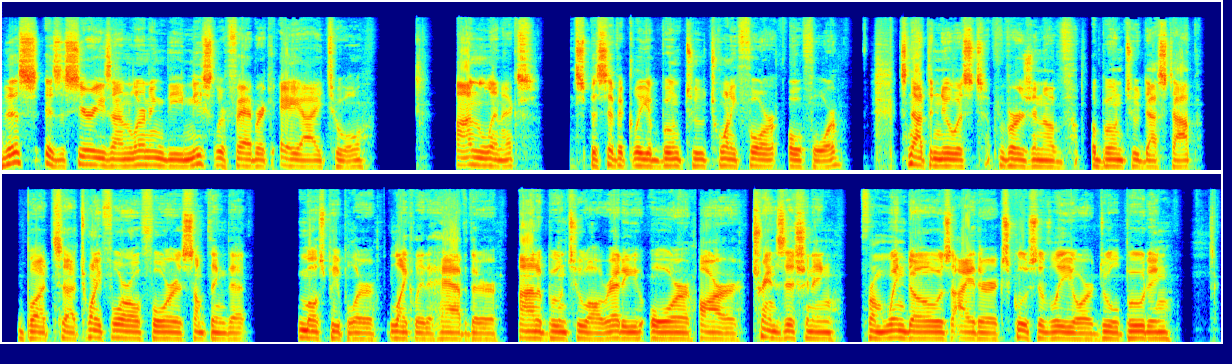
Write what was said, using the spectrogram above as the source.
This is a series on learning the Miessler Fabric AI tool on Linux, specifically Ubuntu 24.04. It's not the newest version of Ubuntu desktop, but uh, 24.04 is something that most people are likely to have that are on Ubuntu already or are transitioning from Windows either exclusively or dual booting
